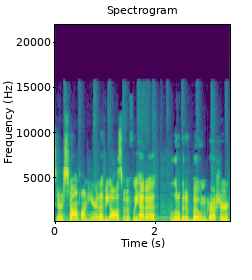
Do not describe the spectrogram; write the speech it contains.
Is there a Stomp on here? That'd be awesome if we had a, a little bit of Bone Crusher.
